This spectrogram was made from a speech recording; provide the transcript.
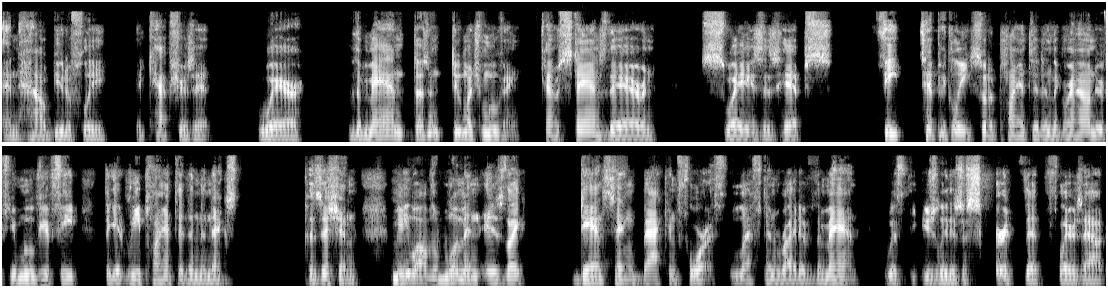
and how beautifully it captures it. Where the man doesn't do much moving, kind of stands there and sways his hips, feet typically sort of planted in the ground. Or if you move your feet, they get replanted in the next position. Meanwhile, the woman is like dancing back and forth, left and right of the man, with usually there's a skirt that flares out.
